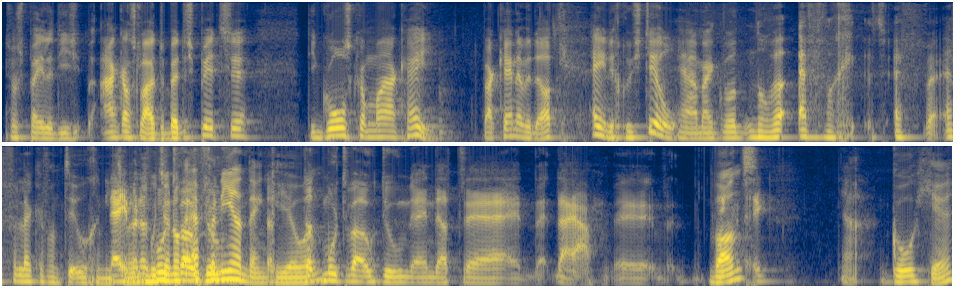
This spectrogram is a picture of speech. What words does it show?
zo'n speler die aan kan sluiten bij de spitsen, die goals kan maken, hey, waar kennen we dat? Enig Guus Til. Ja, maar ik wil nog wel even, van, even, even lekker van Til genieten. Nee, maar we dat moeten moeten nog we even niet aan denken, dat, Johan. dat moeten we ook doen en dat, eh, nou ja, eh, Want, ik, ja, goaltje.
